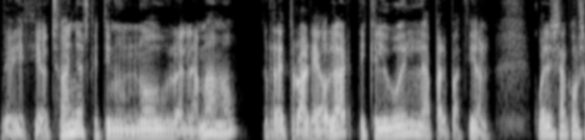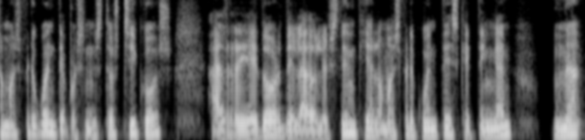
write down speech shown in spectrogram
de 18 años que tiene un nódulo en la mama retroareolar y que le duele la palpación. ¿Cuál es la causa más frecuente? Pues en estos chicos, alrededor de la adolescencia, lo más frecuente es que tengan una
